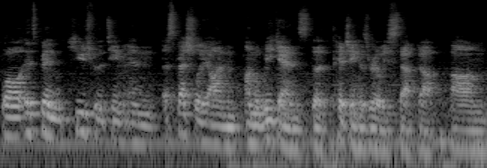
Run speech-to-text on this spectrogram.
Well, it's been huge for the team, and especially on on the weekends, the pitching has really stepped up. Um,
